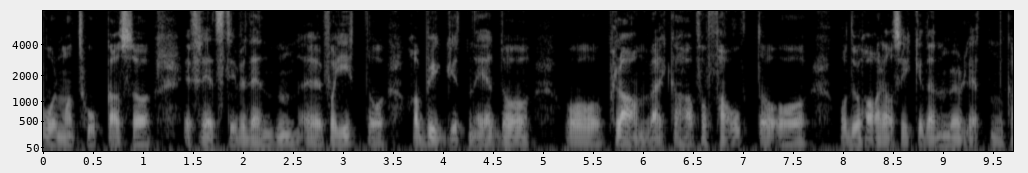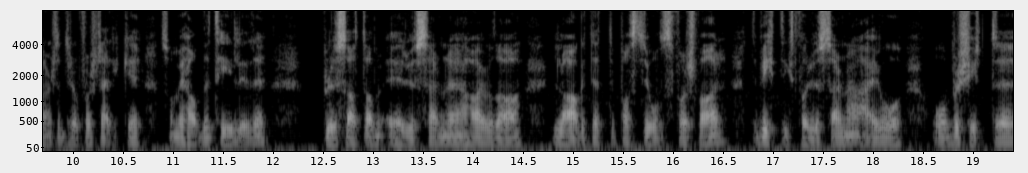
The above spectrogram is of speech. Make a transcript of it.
hvor man tok altså fredsdividenden uh, for gitt og har bygget ned og, og planverket har forfalt, og, og, og, du har altså ikke den muligheten kanskje til å forsterke som vi hadde tidligere. Pluss at russerne har jo da laget et bastionsforsvar. Det viktigste for russerne er jo å beskytte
